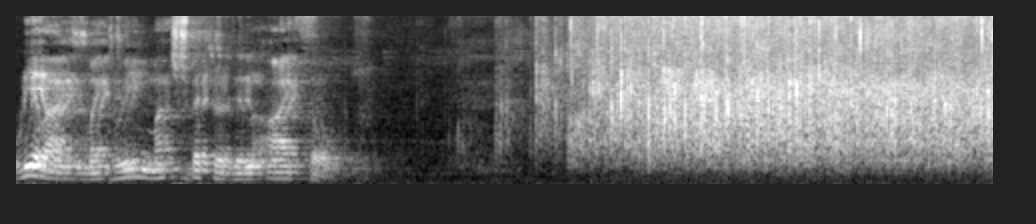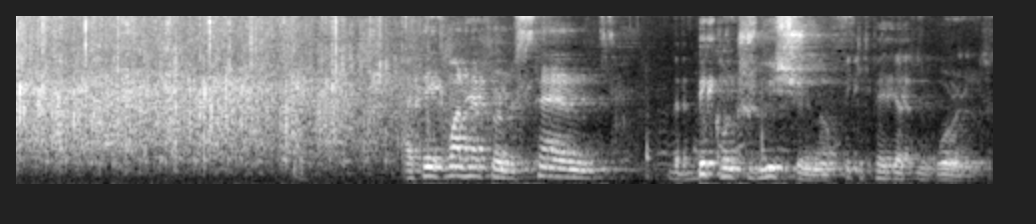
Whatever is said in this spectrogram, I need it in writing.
realized my dream much better than I thought. I think one has to understand the big contribution of Wikipedia to the world.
